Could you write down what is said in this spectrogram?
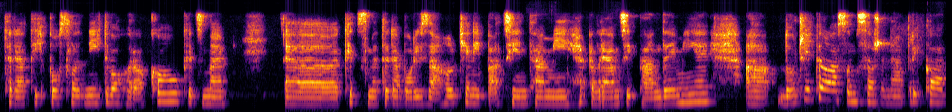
teda tých posledných dvoch rokov, keď sme Eh, keď sme teda boli zahltení pacientami v rámci pandémie. A dočítala som sa, že napríklad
